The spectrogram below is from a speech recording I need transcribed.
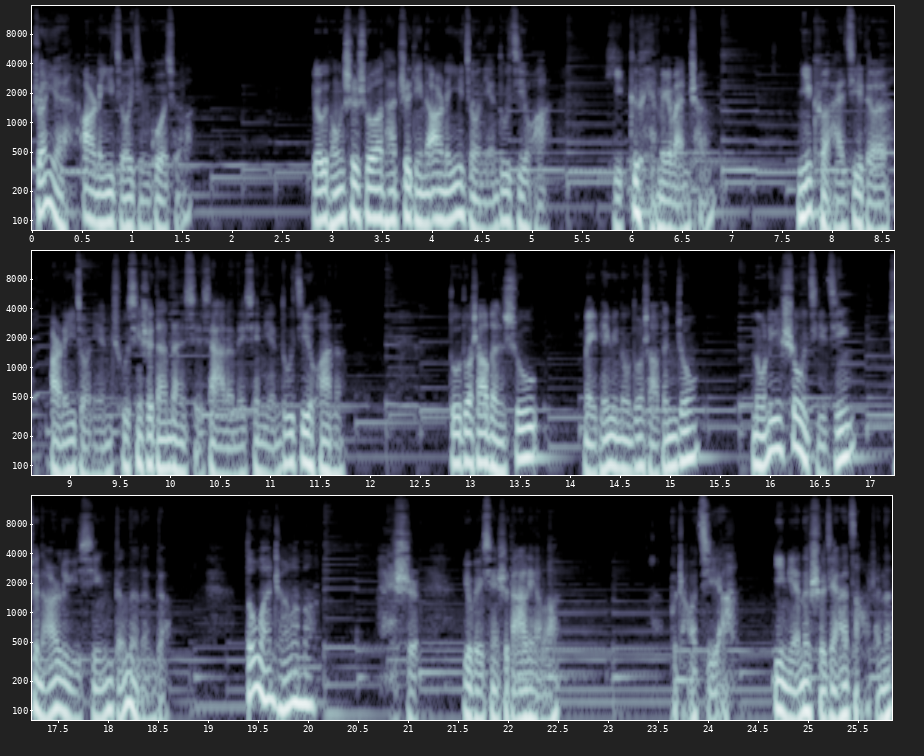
转眼，二零一九已经过去了。有个同事说，他制定的二零一九年度计划，一个也没完成。你可还记得二零一九年初信誓旦旦写下的那些年度计划呢？读多少本书，每天运动多少分钟，努力瘦几斤，去哪儿旅行，等等等等，都完成了吗？还是又被现实打脸了？不着急啊，一年的时间还早着呢。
